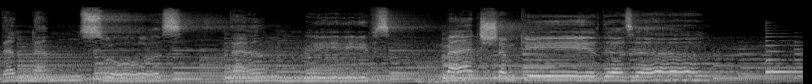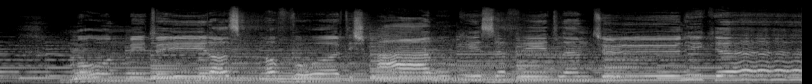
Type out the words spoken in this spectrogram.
de nem szólsz, nem hívsz, meg sem kérdezel. Mondd, mit ér az, ha volt is álmunk, észrevétlen tűnik el.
